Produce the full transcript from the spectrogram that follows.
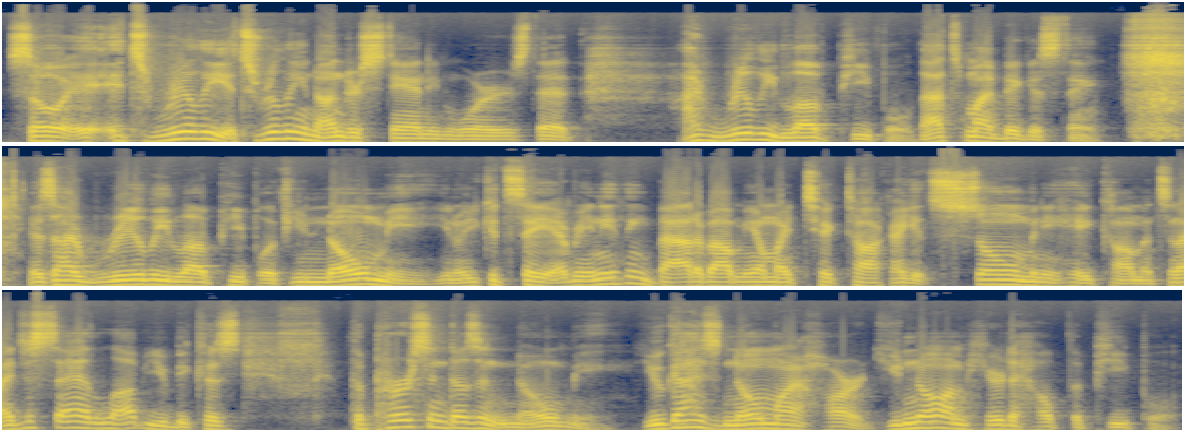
So it's really, it's really an understanding, warriors, that I really love people. That's my biggest thing. Is I really love people. If you know me, you know, you could say every anything bad about me on my TikTok. I get so many hate comments and I just say I love you because the person doesn't know me. You guys know my heart. You know I'm here to help the people.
